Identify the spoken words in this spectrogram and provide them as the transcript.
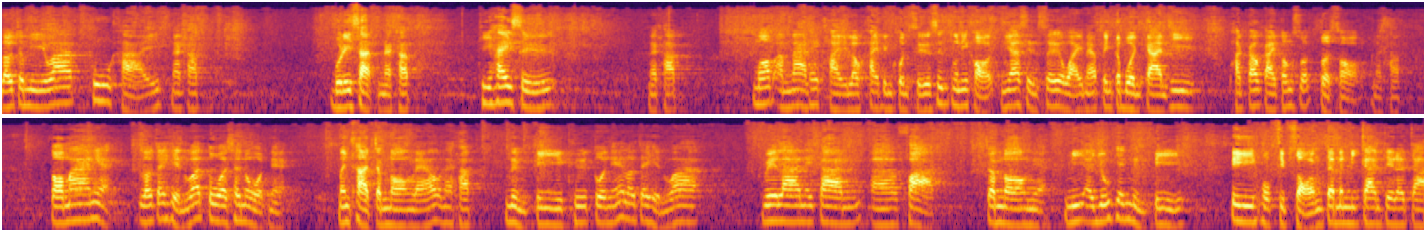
เราจะมีว่าผู้ขายนะครับ บริษัทนะครับที่ให้ซื้อนะครับ มอบอำนาจให้ใครเราใครเป็นคนซื้อ ซึ่งตรงนี้ขออนุญาตเซ็นเซอร์ไว้นะ เป็นกระบวนการที่พรรคเก้าไกลต้องตรวจสอบนะครับ ต่อมาเนี่ยเราจะเห็นว่าตัวโฉนดเนี่ยมันขาดจำนองแล้วนะครับหนึ่งปีคือตัวนี้เราจะเห็นว่าเวลาในการาฝากจำนองเนี่ยมีอายุเพียงหนึ่งปี ปี 62 แต่มันมีการเจรจา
